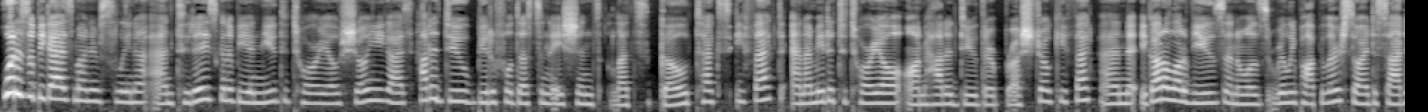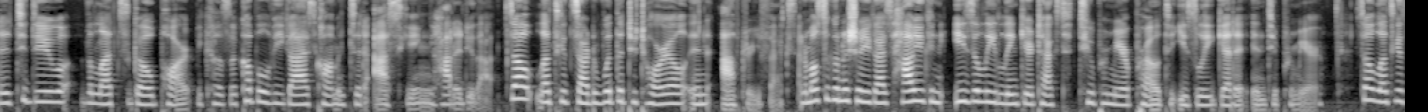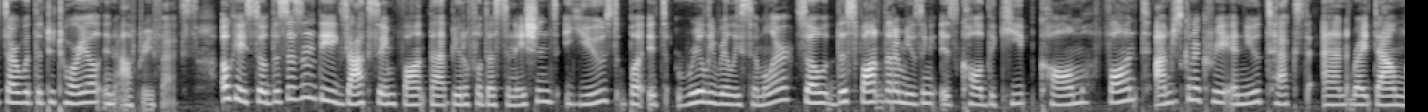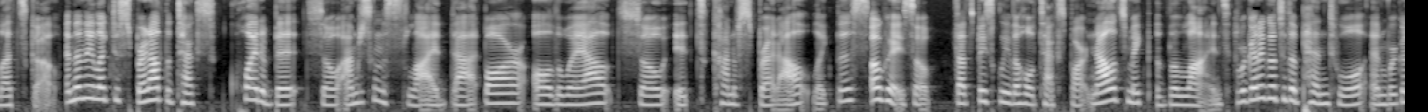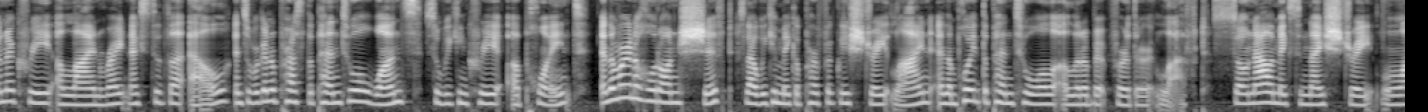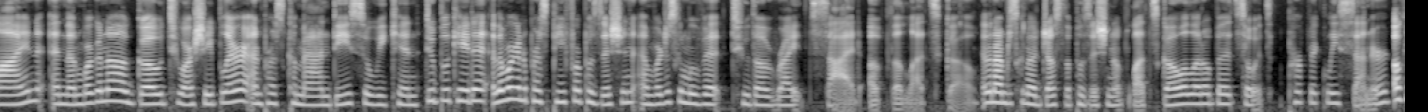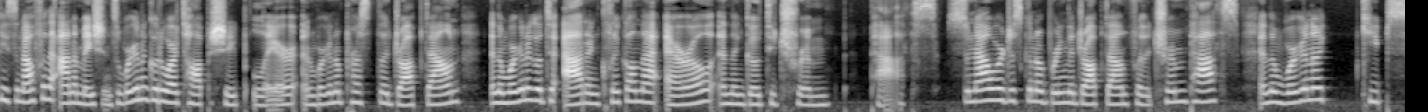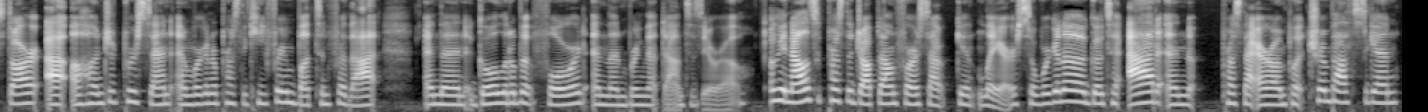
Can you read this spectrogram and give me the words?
What is up you guys, my name is Celina and today is going to be a new tutorial showing you guys how to do Beautiful Destinations Let's Go text effect and I made a tutorial on how to do their brushstroke effect and it got a lot of views and it was really popular so I decided to do the Let's Go part because a couple of you guys commented asking how to do that. So let's get started with the tutorial in After Effects and I'm also going to show you guys how you can easily link your text to Premiere Pro to easily get it into Premiere. So let's get started with the tutorial in After Effects. Okay, so this isn't the exact same font that Beautiful Destinations used, but it's really, really similar. So this font that I'm using is called the Keep Calm font. I'm just gonna create a new text and write down let's go. And then they like to spread out the text quite a bit so I'm just gonna slide that bar all the way out so it's kind of spread out like this. Okay so that's basically the whole text part. Now let's make the lines. We're to go to the pen tool and we're to create a line right next to the L. And so we're to press the pen tool once so we can create a point. And then we're going to hold on shift so that we can make a perfectly straight line and then point the pen tool a little bit further left. So now it makes a nice straight line and then we're going to go to our shape layer and press command D so we can duplicate it. And then we're going to press P for position and we're just going to move it to the right side of the let's go. And then I'm just going to adjust the position of let's go a little bit so it's perfectly centered. Okay, so now for the animation. So we're to go to our top shape layer and we're to press the drop down and then we're to go to add and click on that arrow and then go to trim paths. So now we're just to bring the drop down for the trim paths and then we're to keep start at 100% and we're to press the keyframe button for that and then go a little bit forward and then bring that down to zero. Okay, now let's press the drop down for a second layer. So we're gonna go to add and press that arrow and put trim paths again.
